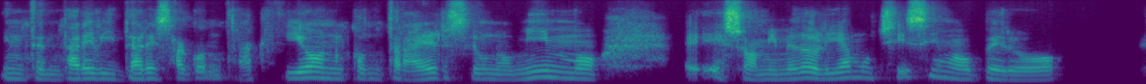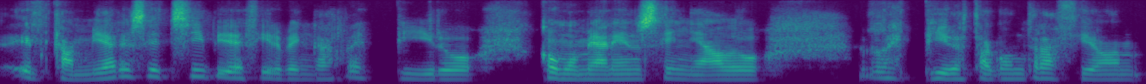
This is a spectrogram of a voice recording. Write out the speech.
intentar evitar esa contracción, contraerse uno mismo. Eso a mí me dolía muchísimo, pero el cambiar ese chip y decir, venga, respiro, como me han enseñado, respiro esta contracción.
